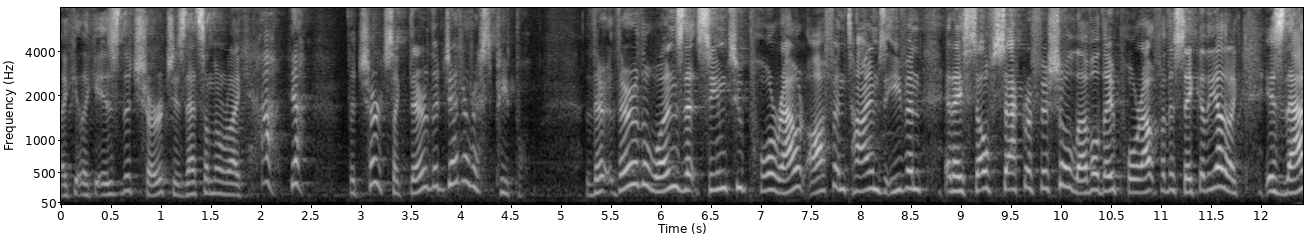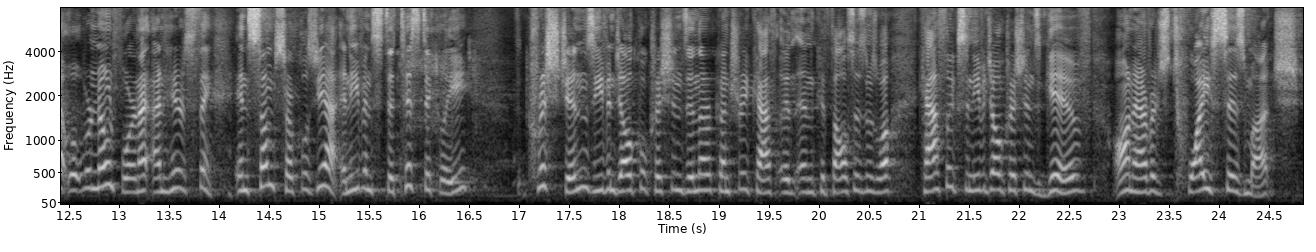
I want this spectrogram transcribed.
Like, like, is the church, is that something we're like, ah, yeah, the church, like, they're the generous people. They're, they're the ones that seem to pour out, oftentimes, even at a self sacrificial level, they pour out for the sake of the other. Like, is that what we're known for? And, I, and here's the thing in some circles, yeah. And even statistically, Christians, evangelical Christians in our country, and Catholicism as well, Catholics and evangelical Christians give, on average, twice as much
